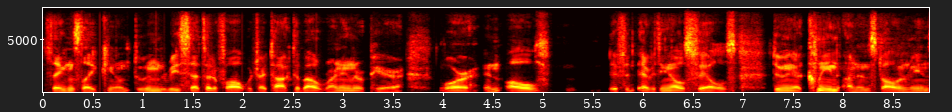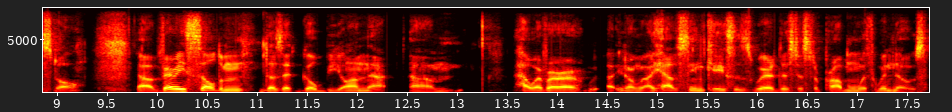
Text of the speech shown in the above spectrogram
things like you know doing the reset to default, which I talked about, running the repair, or in all if everything else fails, doing a clean uninstall and reinstall. Uh, very seldom does it go beyond that. Um, However, you know, I have seen cases where there's just a problem with Windows,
